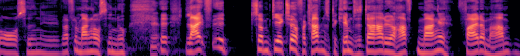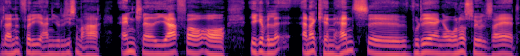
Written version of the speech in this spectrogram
år siden, i hvert fald mange år siden nu. Ja. Uh, Leif, uh, som direktør for kraftens bekæmpelse, der har du jo haft mange fighter med ham, blandt andet fordi han jo ligesom har anklaget jer for at ikke vil anerkende hans øh, vurderinger og undersøgelser af, at,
